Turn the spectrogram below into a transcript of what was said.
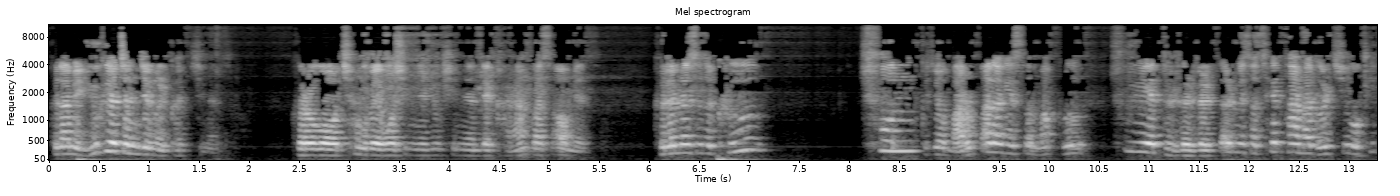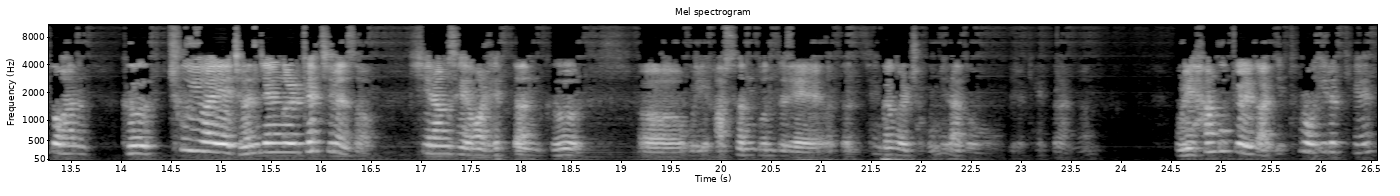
그 다음에 6.25 전쟁을 거치면서 그러고 1950년 60년대 가난과 싸우면서 그러면서도 그 추운 그저 마룻바닥에서 막 그 추위에 들들들 떨면서 세타 하나 걸치고 기도하는 그 추위와의 전쟁을 겹치면서 신앙생활을 했던 그 어, 우리 앞선 분들의 어떤 생각을 조금이라도 우리 한국교회가 이토록 이렇게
